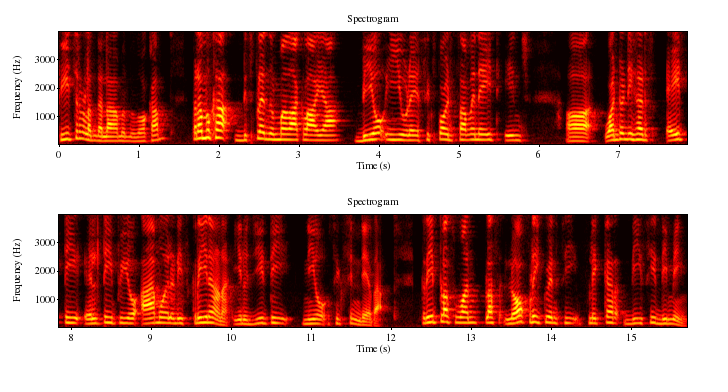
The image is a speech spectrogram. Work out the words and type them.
ഫീച്ചറുകൾ എന്തെല്ലാമെന്ന് നോക്കാം. പ്രമുഖ ഡിസ്പ്ലേ നിർമ്മാതാക്കളായ ബിഒ ഇയുടെ six point seven eight inch one twenty hertz eight T L T P O AMOLED സ്ക്രീനാണ് ഈ ഒരു ജി ടി നിയോ സിക്സിന്റേത് three plus one plus low frequency flicker D C dimming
